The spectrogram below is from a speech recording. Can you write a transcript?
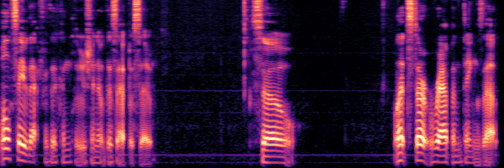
We'll save that for the conclusion of this episode. So, let's start wrapping things up.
